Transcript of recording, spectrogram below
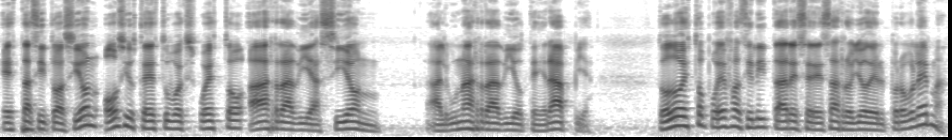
esta situación o si usted estuvo expuesto a radiación, alguna radioterapia. Todo esto puede facilitar ese desarrollo del problema.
